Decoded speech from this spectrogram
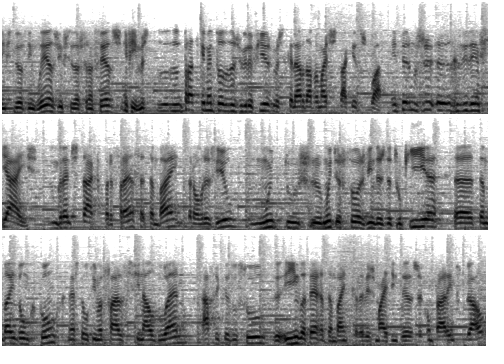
investidores ingleses, investidores franceses, enfim, mas uh, praticamente todas as geografias, mas se calhar dava mais destaque a esses quatro. Em termos residenciais, um grande destaque para a França também, para o Brasil, muitos, muitas pessoas vindas da Turquia, uh, também de Hong Kong, nesta última fase final do ano, África do Sul uh, e Inglaterra também, cada vez mais ingleses a comprar em Portugal,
